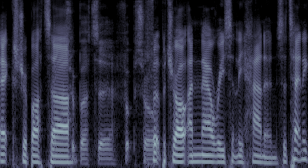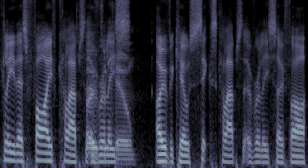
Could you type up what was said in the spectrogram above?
Extra Butter, Extra Butter, Foot Patrol, Foot Patrol, and now recently Hanon. So technically, there's five collabs that have released. Overkill. Overkill, six collabs that have released so far,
